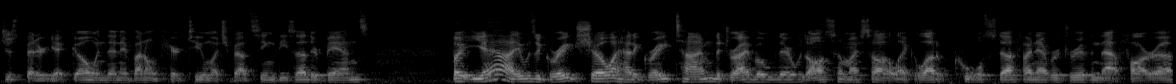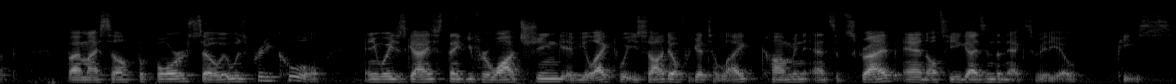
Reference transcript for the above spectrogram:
just better get going then if I don't care too much about seeing these other bands. But yeah, it was a great show. I had a great time. The drive over there was awesome. I saw like a lot of cool stuff. I never driven that far up by myself before, so it was pretty cool. Anyways, guys, thank you for watching. If you liked what you saw, don't forget to like, comment, and subscribe, and I'll see you guys in the next video. Peace.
